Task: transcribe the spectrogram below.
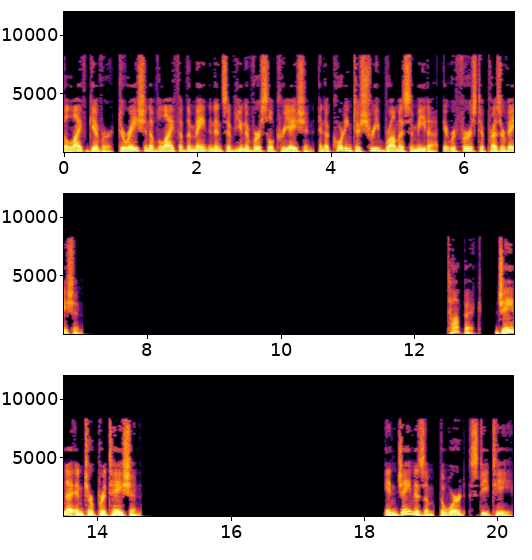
the life-giver, duration of life of the maintenance of universal universal creation, and according to Sri Brahma Samhita, it refers to preservation. Jaina interpretation In Jainism, the word, sthiti,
